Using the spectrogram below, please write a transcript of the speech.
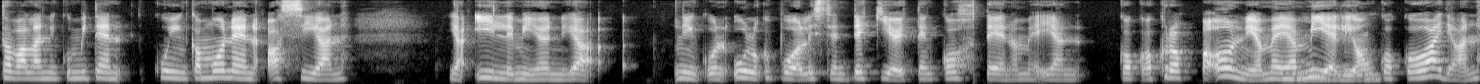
tavallaan niin kuin miten, kuinka monen asian ja ilmiön ja niin kuin ulkopuolisten tekijöiden kohteena meidän koko kroppa on ja meidän mm. mieli on koko ajan.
